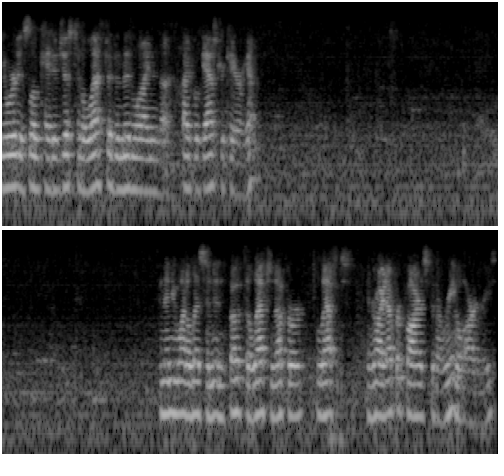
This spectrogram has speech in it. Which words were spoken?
The aorta is located just to the left of the midline in the hypogastric area. And then you want to listen in both the left and upper left and right upper quadrants for the renal arteries.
